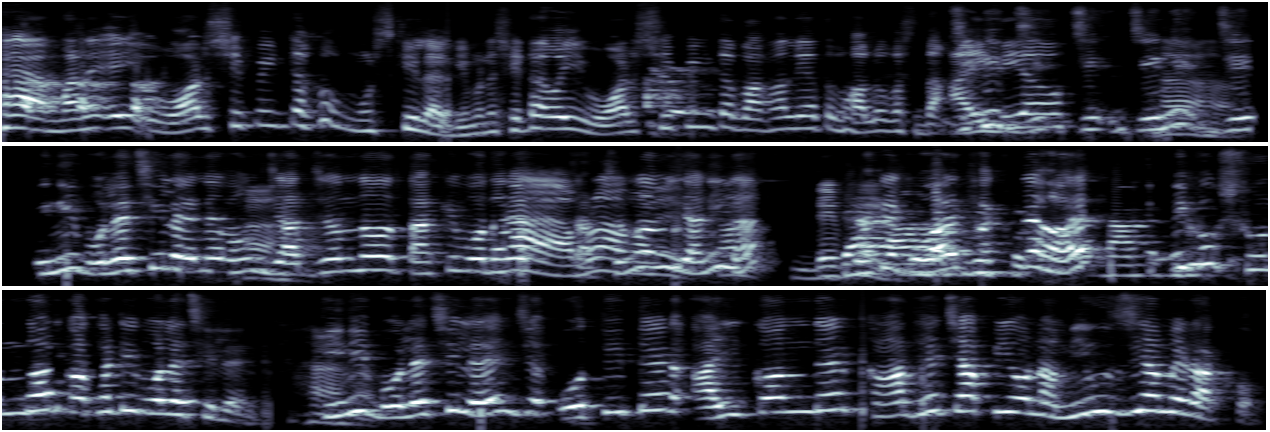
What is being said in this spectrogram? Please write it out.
হ্যাঁ মানে এই ওয়ার্শিপিংটা খুব মুশকিল আর কি। মানে সেটা ওই ওয়ার্শিপিংটা বাঙালি এত ভালোবাসে। আইডিয়া যিনি যিনি বলেছিলেন এবং যার জন্য তাকে বোধ হয় আমি জানি না। তাকে গোয়ায় থাকতে হয় তিনি খুব সুন্দর কথাটি বলেছিলেন। তিনি বলেছিলেন যে অতীতের আইকনদের কাঁধে চাপিও না মিউজিয়ামে রাখো।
